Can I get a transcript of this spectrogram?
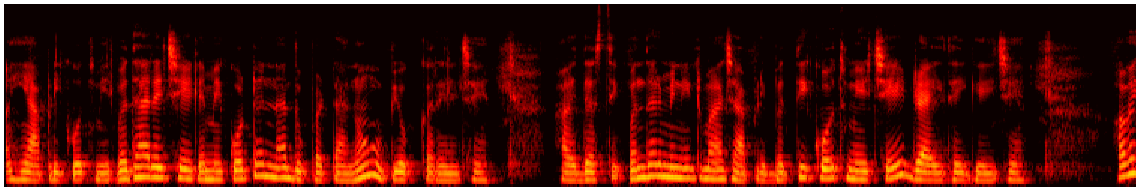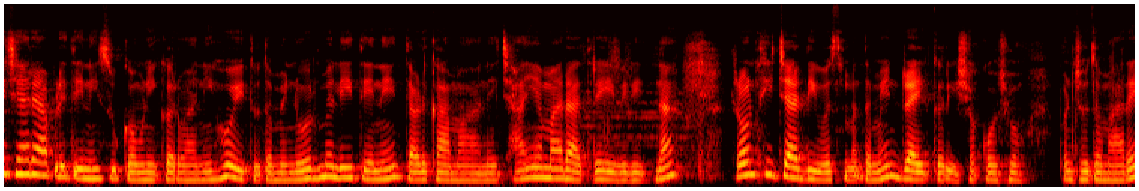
અહીં આપણી કોથમીર વધારે છે એટલે મેં કોટનના દુપટ્ટાનો ઉપયોગ કરેલ છે. હવે દસથી પંદર મિનિટમાં જ આપણી બધી કોથમીર છે ડ્રાય થઈ ગઈ છે. હવે જ્યારે આપણે તેની સુકવણી કરવાની હોય તો તમે નોર્મલી તેને તડકામાં અને છાયામાં રાત્રે એવી રીતના ત્રણથી ચાર દિવસમાં તમે ડ્રાય કરી શકો છો. પણ જો તમારે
